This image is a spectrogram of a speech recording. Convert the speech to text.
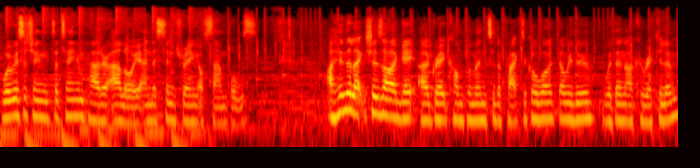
We're researching titanium powder alloy and the sintering of samples. I think the lectures are a great complement to the practical work that we do within our curriculum.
